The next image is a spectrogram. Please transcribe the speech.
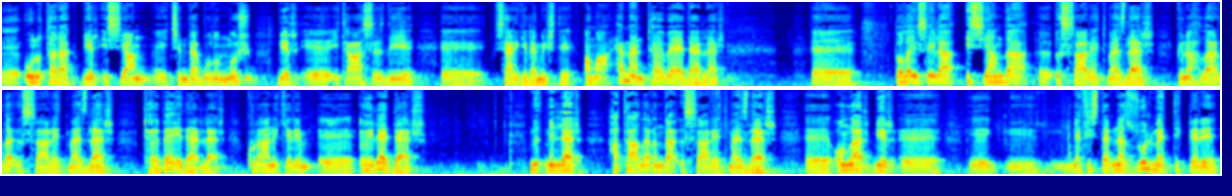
e, unutarak bir isyan içinde bulunmuş, bir e, itaatsizliği e, sergilemişti. Ama hemen tövbe ederler. E, dolayısıyla isyanda e, ısrar etmezler, günahlarda ısrar etmezler, tövbe ederler. Kur'an-ı Kerim e, öyle der. Müminler hatalarında ısrar etmezler. E, onlar bir e, e, e, nefislerine zulmettikleri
